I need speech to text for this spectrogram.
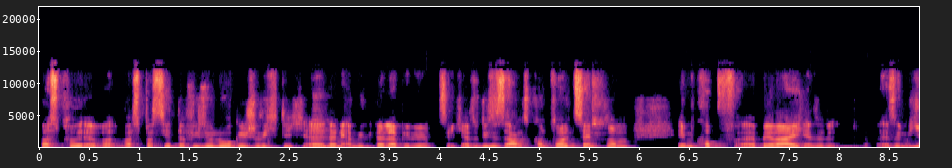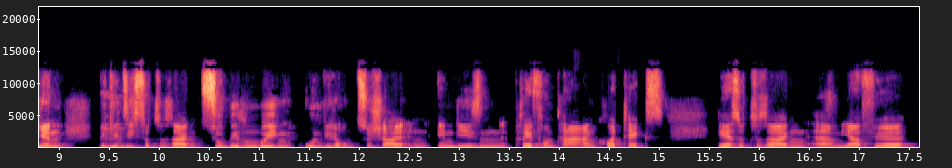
Was, äh, was passiert da physiologisch richtig? Äh, mhm. Deine Amygdala bewirkt sich. Also dieses Angstkontrollzentrum im Kopfbereich, also, also im Hirn, beginnt mhm. sich sozusagen zu beruhigen und wieder umzuschalten in diesen präfrontalen Kortex, der sozusagen ähm, ja für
